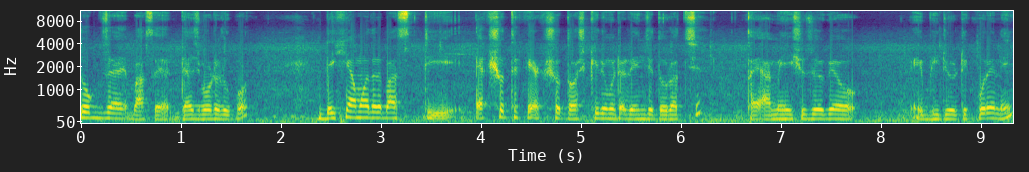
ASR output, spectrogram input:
চোখ যায় বাসের ড্যাশবোর্ডের উপর। দেখি আমাদের বাসটি একশো থেকে একশো দশ কিলোমিটার রেঞ্জে দৌড়াচ্ছে। তাই আমি এই সুযোগেও এই ভিডিওটি করে নিই।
